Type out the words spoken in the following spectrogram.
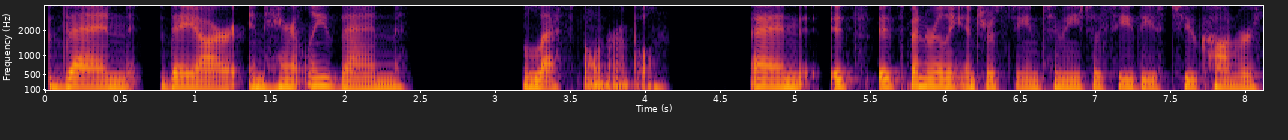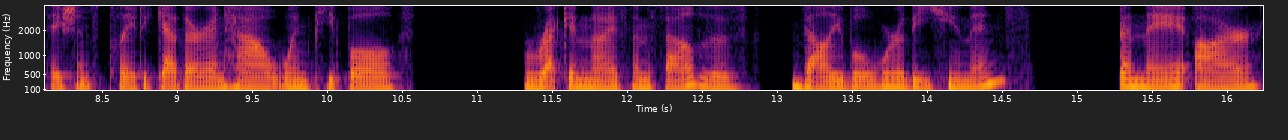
then they are inherently then less vulnerable. And it's it's been really interesting to me to see these two conversations play together and how when people recognize themselves as valuable, worthy humans, then they are,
